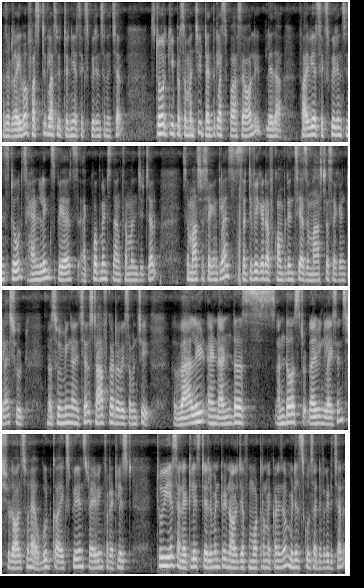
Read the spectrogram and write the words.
as a driver first class with ten years experience అని ఇచ్చారు. స్టోర్ కీపర్ సంబంధించి టెన్త్ క్లాస్ పాస్ అవ్వాలి. లేదా five years experience in stores handling spares equipments దానికి సంబంధించి ఇచ్చారు. So master second class certificate of competency as a master second class should know swimming అని ఇచ్చారు స్టాఫ్ కార్ డ్రైవర్కి సంబంధించి valid and endorse endorsed driving license should also have good experience driving for at least two years and at least elementary knowledge of motor mechanism middle school certificate ఇచ్చారు.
